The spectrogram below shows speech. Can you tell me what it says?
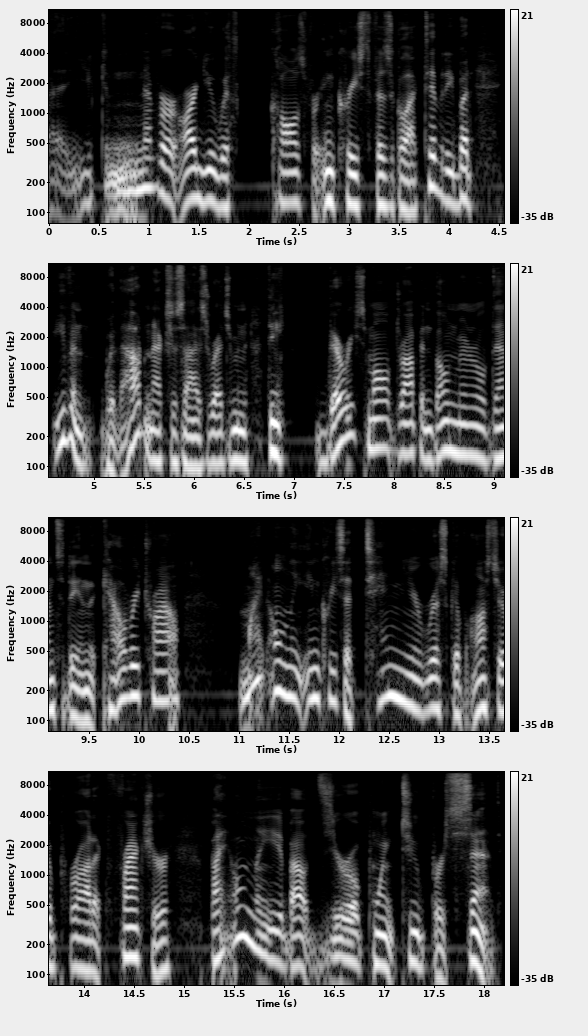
Uh, you can never argue with calls for increased physical activity, but even without an exercise regimen, the very small drop in bone mineral density in the CALERIE trial might only increase a 10-year risk of osteoporotic fracture by only about 0.2%.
